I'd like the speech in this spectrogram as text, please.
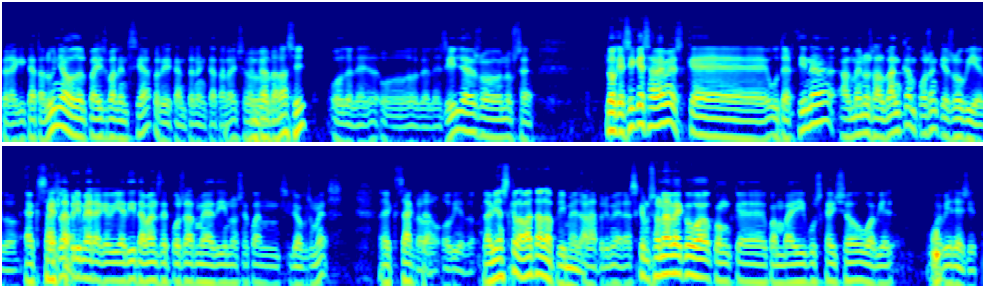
per aquí Catalunya o del País Valencià, perquè canten en català. Això, En català, sí. O de, les, o de les illes, o no sé. Lo que sí que sabem és que Utercine, almenys al Banca, em posen que és Oviedo. Exacte. Que és la primera que havia dit abans de posar-me a dir no sé quants llocs més. Exacte. Però Oviedo. L'havies clavat a la primera. A la primera. És que em sonava que, ho- com que quan vaig buscar això ho havia, ho havia llegit.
